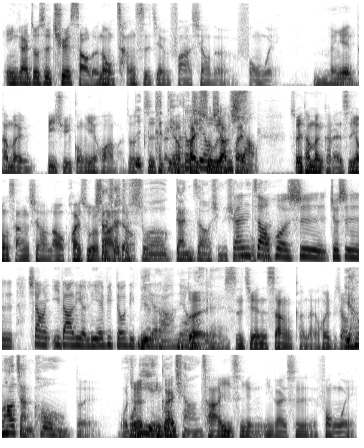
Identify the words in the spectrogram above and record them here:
应该就是缺少了那种长时间发酵的风味，嗯、因为他们必须工业化嘛，就是制成要快速要快，所以他们可能是用商效，然后快速的发酵。就是说干燥型的，干燥或者是就是像意大利的 Lievito di Birra 那样子，对，时间上可能会比较也很好掌控，对。我觉得应该差异性应该是风味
